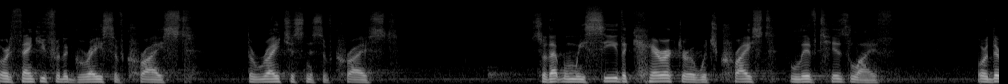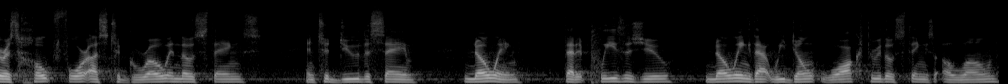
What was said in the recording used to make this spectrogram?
Lord, thank you for the grace of Christ, the righteousness of Christ, so that when we see the character of which Christ lived his life, Lord, there is hope for us to grow in those things and to do the same, knowing that it pleases you, knowing that we don't walk through those things alone,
